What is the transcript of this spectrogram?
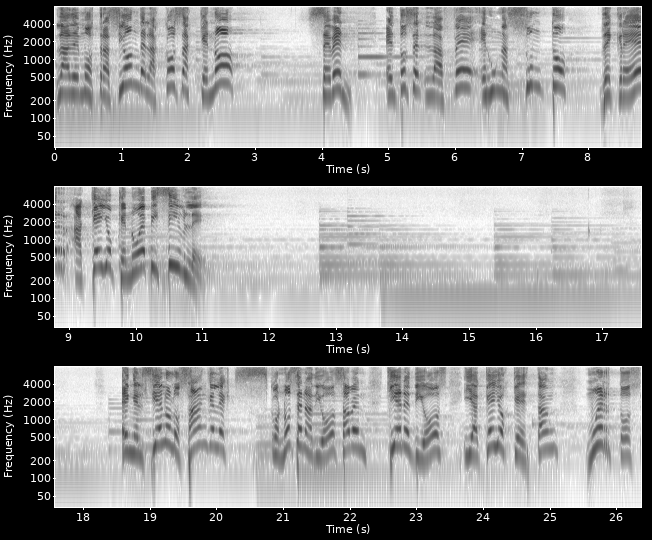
La demostración de las cosas que no se ven. Entonces la fe es un asunto de creer aquello que no es visible. En el cielo los ángeles conocen a Dios, saben quién es Dios y aquellos que están muertos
